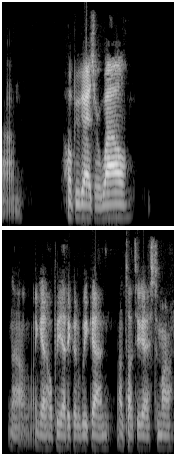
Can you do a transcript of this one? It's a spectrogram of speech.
Um, hope you guys are well. Um, again, hope you had a good weekend. I'll talk to you guys tomorrow.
